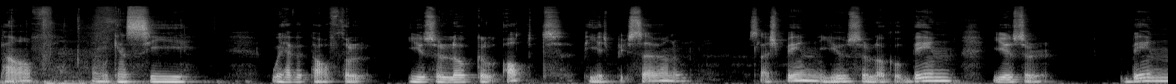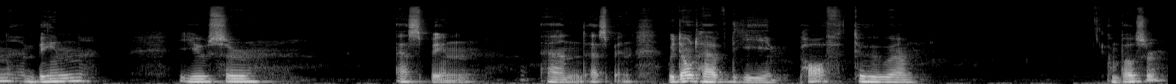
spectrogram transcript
Path, and we can see we have a path to user local opt php 7 slash bin user local bin user bin bin user sbin and sbin. We don't have the path to um, composer.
